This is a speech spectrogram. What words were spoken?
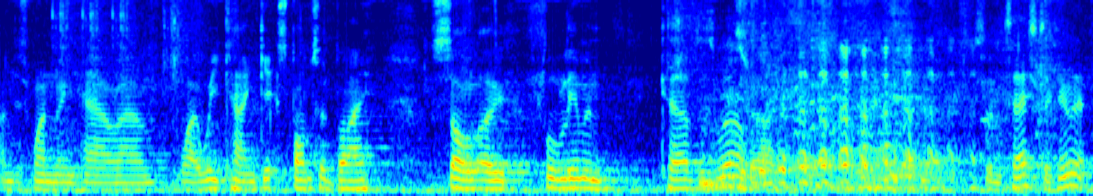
I'm just wondering how um, why we can't get sponsored by Solo Full Lemon Calves as well. it's fantastic, isn't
